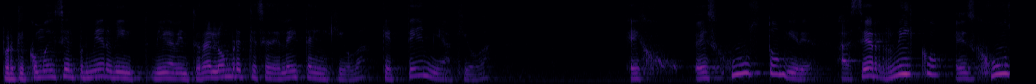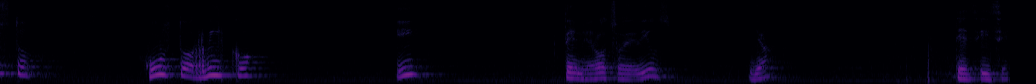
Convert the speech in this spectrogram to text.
Porque como dice el primero, bienaventurado el hombre que se deleita en Jehová, que teme a Jehová. Es, es justo, mire, hacer rico es justo, justo, rico y temeroso de Dios. ¿Ya? Dice,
